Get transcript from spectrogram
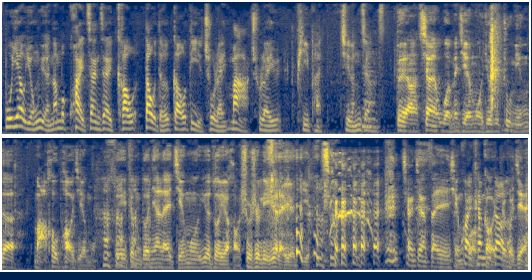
不要永远那么快站在高道德高地出来骂、出来批判，只能这样子。对啊，像我们节目就是著名的马后炮节目，所以这么多年来节目越做越好，收视率越来越低。锵锵三人行，快看不到了。见。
